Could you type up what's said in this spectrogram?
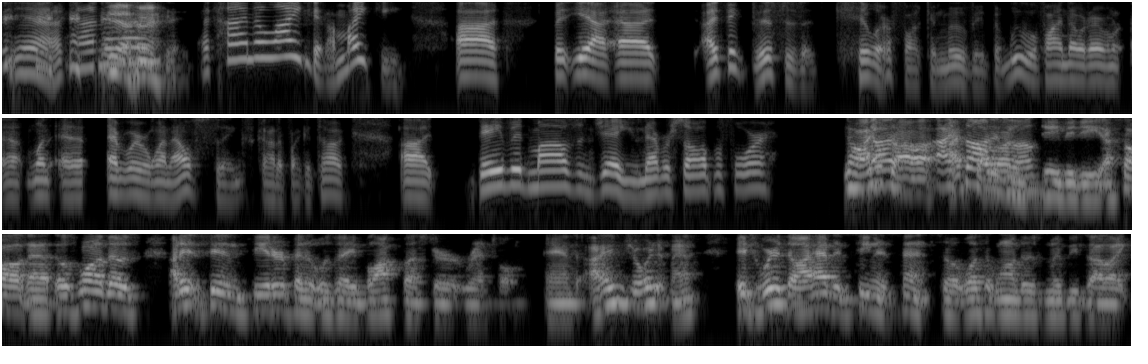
Yeah, I kind of Yeah. like it. I kind of like it. I'm Mikey. Uh, but yeah, uh, I think this is a killer fucking movie. But we will find out what everyone, uh, one, uh, everyone else thinks. God, if I could talk. Uh, David, Miles, and Jay, you never saw it before. No, I Uh, saw. I saw it as on well. DVD. I saw it. At, it was one of those. I didn't see it in the theater, but it was a blockbuster rental, and I enjoyed it, man. It's weird though. I haven't seen it since, so it wasn't one of those movies I like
